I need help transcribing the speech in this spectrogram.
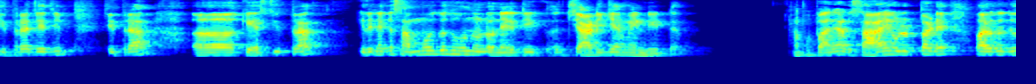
ചിത്ര ചേച്ചി ചിത്ര കേസ് ചിത്ര ഇതിനൊക്കെ സംഭവിക്കും തോന്നുന്നുണ്ടോ നെഗറ്റീവ് ചാടിക്കാൻ വേണ്ടിയിട്ട്? അപ്പോൾ പല സായി ഉൾപ്പെടെ പറഞ്ഞത്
